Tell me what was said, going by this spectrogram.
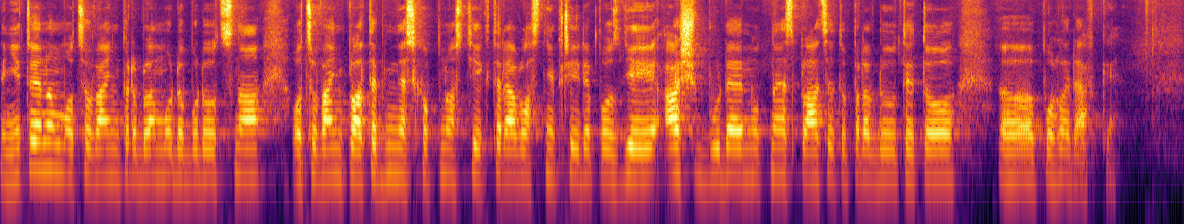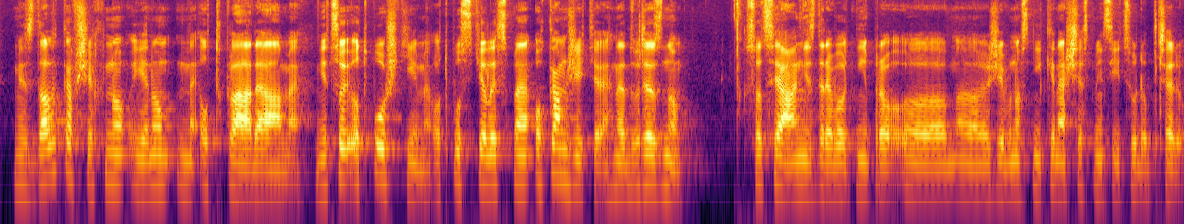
Není to jenom odsování problému do budoucna, odsování platební neschopnosti, která vlastně přijde později, až bude nutné splácet opravdu tyto pohledávky. My zdaleka všechno jenom neodkládáme. Něco i odpouštíme. Odpustili jsme okamžitě, hned v březnu sociální zdravotní pro uh, živnostníky na 6 měsíců dopředu.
